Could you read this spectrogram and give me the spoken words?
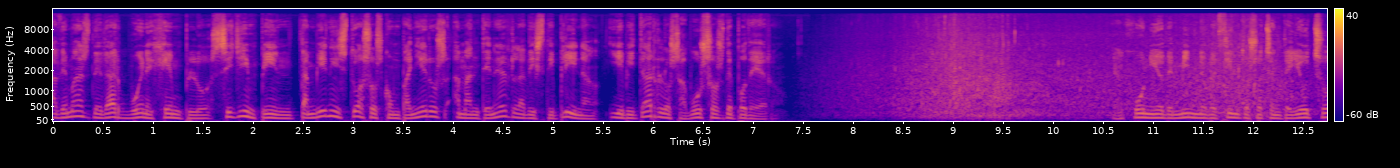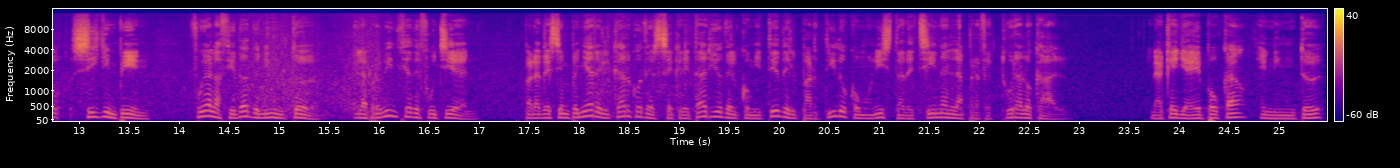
Además de dar buen ejemplo, Xi Jinping también instó a sus compañeros a mantener la disciplina y evitar los abusos de poder. En junio de 1988, Xi Jinping fue a la ciudad de Ningde, en la provincia de Fujian, para desempeñar el cargo del secretario del Comité del Partido Comunista de China en la prefectura local. En aquella época, en Ningde,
